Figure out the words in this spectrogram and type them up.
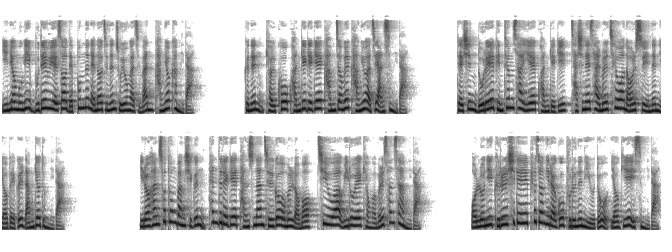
이명웅이 무대 위에서 내뿜는 에너지는 조용하지만 강력합니다. 그는 결코 관객에게 감정을 강요하지 않습니다. 대신 노래의 빈틈 사이에 관객이 자신의 삶을 채워 넣을 수 있는 여백을 남겨둡니다. 이러한 소통 방식은 팬들에게 단순한 즐거움을 넘어 치유와 위로의 경험을 선사합니다. 언론이 그를 시대의 표정이라고 부르는 이유도 여기에 있습니다.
